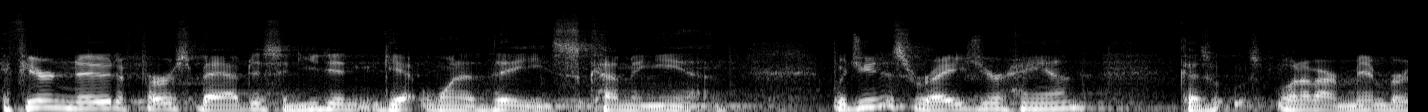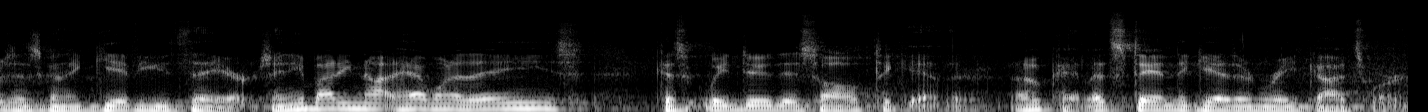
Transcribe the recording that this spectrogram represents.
If you're new to First Baptist and you didn't get one of these coming in, would you just raise your hand? Because one of our members is going to give you theirs. Anybody not have one of these? Because we do this all together. Okay, let's stand together and read God's Word.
